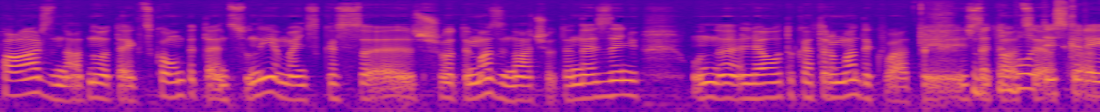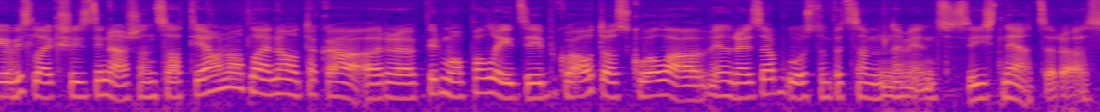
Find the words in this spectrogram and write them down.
pārzināt noteikts kompetences un iemaņas, kas eh, šo te mazinātu šo te neziņu un eh, ļautu katram adekvāti Bet nu, būtiski arī visu laiku šīs zināšanas atjaunot, lai nav tā kā ar eh, pirmo palīdzību, ko autoskolā vienreiz apgūst un pēc tam neviens īsti neatcerās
